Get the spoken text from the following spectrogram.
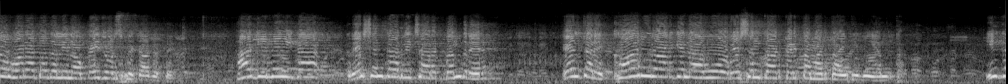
ನಾವು ಹೋರಾಟದಲ್ಲಿ ನಾವು ಕೈ ಜೋಡಿಸ್ಬೇಕಾಗತ್ತೆ. ಹಾಗೇನೆ ಈಗ ರೇಷನ್ ಕಾರ್ಡ್ ವಿಚಾರಕ್ಕೆ ಬಂದ್ರೆ ಹೇಳ್ತಾರೆ ಕಾರ್ ಇರೋರಿಗೆ ನಾವು ರೇಷನ್ ಕಾರ್ಡ್ ಕಡಿತ ಮಾಡ್ತಾ ಇದ್ದೀವಿ ಅಂತ. ಈಗ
